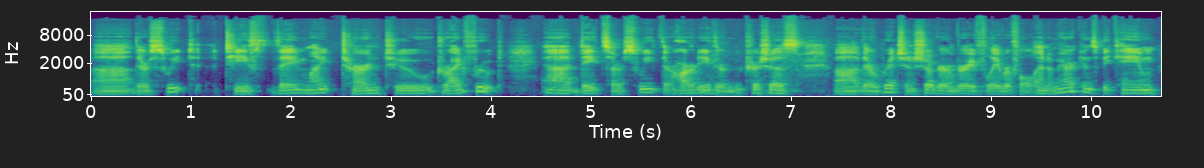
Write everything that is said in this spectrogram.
uh, their sweet teeth, they might turn to dried fruit. Uh, dates are sweet, they're hearty, they're nutritious, uh, they're rich in sugar and very flavorful. And Americans became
